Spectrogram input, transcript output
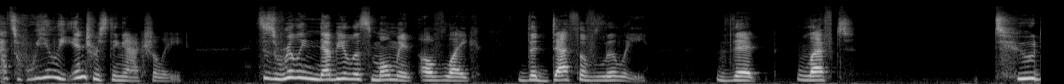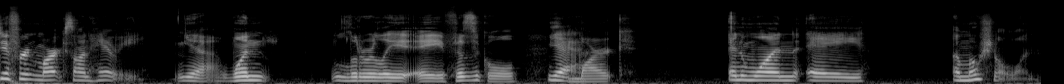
That's really interesting, actually it's this really nebulous moment of like the death of Lily that left two different marks on Harry. Yeah. One literally a physical Yeah. mark. And one a emotional one.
